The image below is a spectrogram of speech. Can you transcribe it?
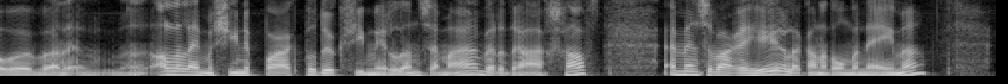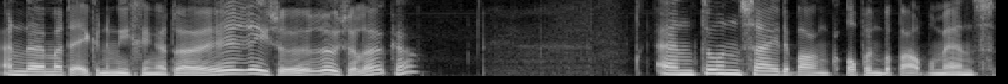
Of, allerlei machinepark, productiemiddelen, zeg maar, werden er aangeschaft. En mensen waren heerlijk aan het ondernemen. En met de economie ging het reuze, reuze leuk, hè? En toen zei de bank op een bepaald moment:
